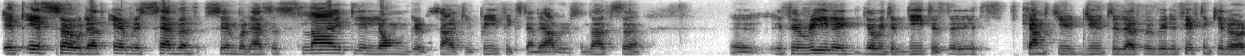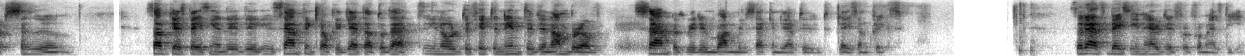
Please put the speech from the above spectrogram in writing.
it is so that every seventh symbol has a slightly longer cyclic prefix than the others, and that's uh, uh, if you really go into details, it comes to you due to that with the 15 kilohertz uh, subcarrier spacing and the, the sampling clock you get out of that. In order to fit an integer number of samples within one millisecond, you have to, to play some tricks. So that's basically inherited for, from LTE.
